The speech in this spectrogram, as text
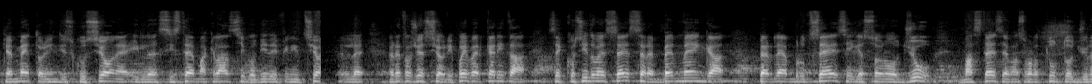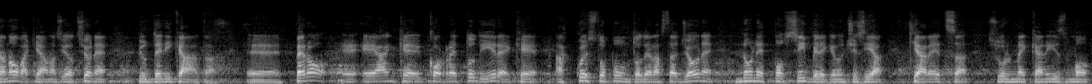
che mettono in discussione il sistema classico di definizione delle retrocessioni. Poi per carità, se così dovesse essere, ben venga per le abruzzesi che sono giù, Vastese ma soprattutto Giulianova che ha una situazione più delicata. Eh, però è, è, anche corretto dire che a questo punto della stagione non è possibile che non ci sia chiarezza sul meccanismo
